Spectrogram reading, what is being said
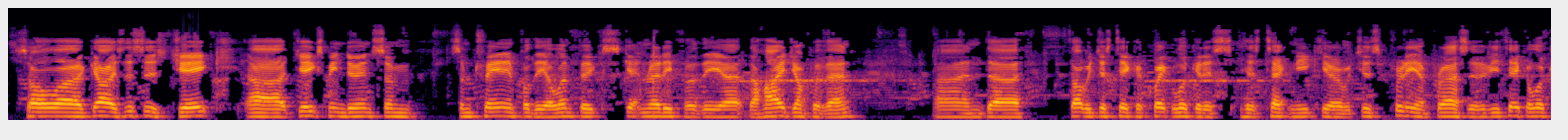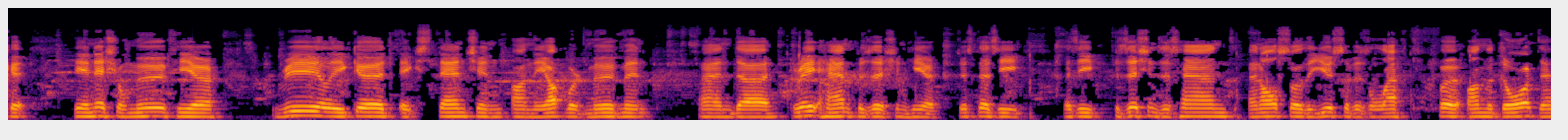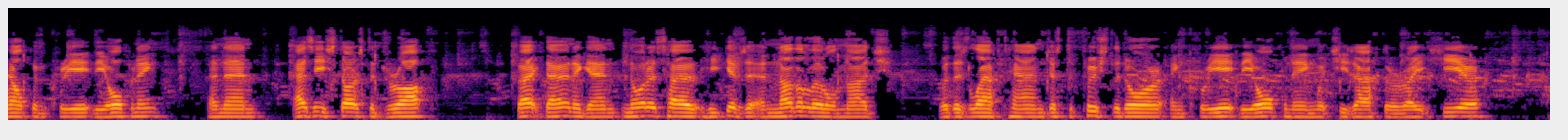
So, uh, guys, this is Jake. Uh, Jake's been doing some some training for the Olympics, getting ready for the uh, the high jump event, and uh, thought we'd just take a quick look at his his technique here, which is pretty impressive. If you take a look at the initial move here, really good extension on the upward movement, and uh, great hand position here. Just as he as he positions his hand and also the use of his left foot on the door to help him create the opening. And then as he starts to drop back down again, notice how he gives it another little nudge with his left hand just to push the door and create the opening which he's after right here.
